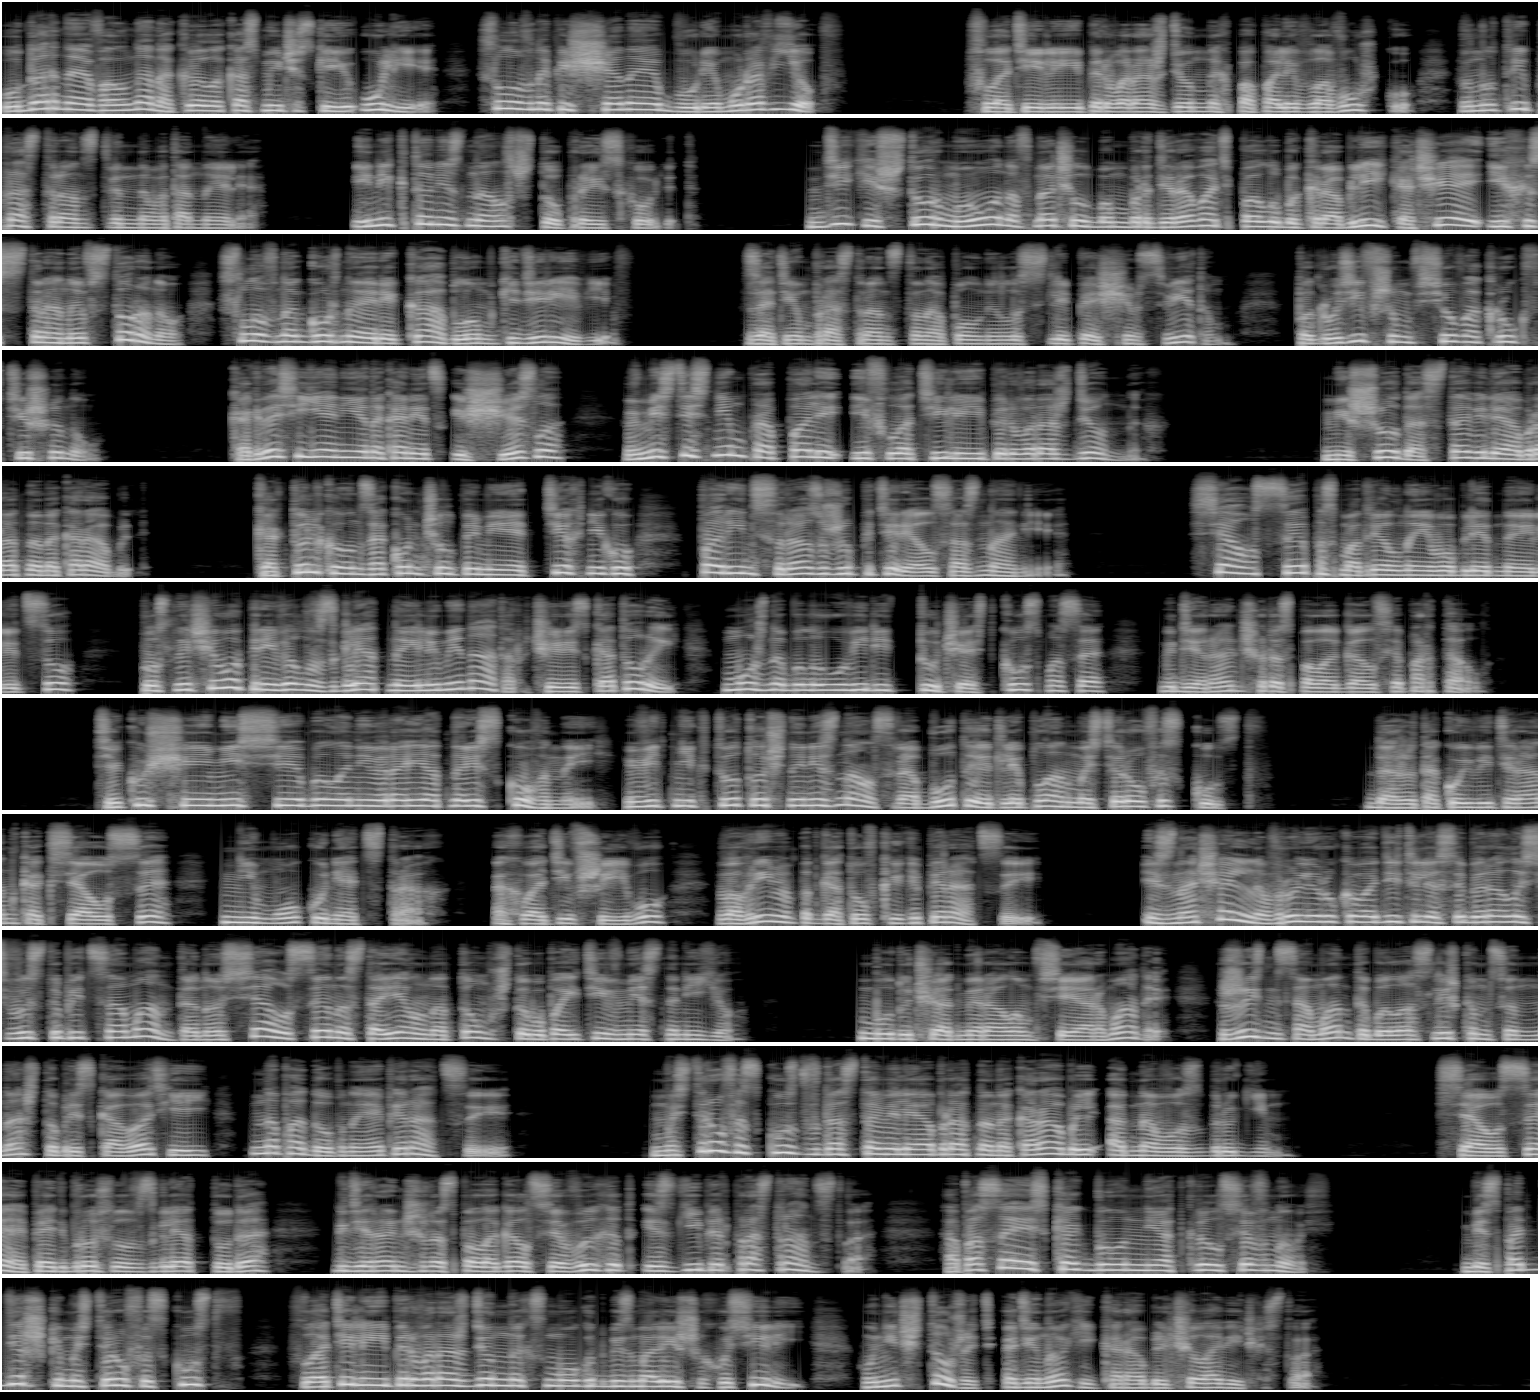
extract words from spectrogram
Ударная волна накрыла космические ульи, словно песчаная буря муравьев. Флотилии перворожденных попали в ловушку внутри пространственного тоннеля, и никто не знал, что происходит. Дикий шторм ионов начал бомбардировать палубы кораблей, качая их из стороны в сторону, словно горная река обломки деревьев. Затем пространство наполнилось слепящим светом, погрузившим все вокруг в тишину. Когда сияние наконец исчезло, вместе с ним пропали и флотилии перворожденных. Мишо доставили обратно на корабль. Как только он закончил применять технику, парень сразу же потерял сознание. Сяо Сэ посмотрел на его бледное лицо, после чего перевел взгляд на иллюминатор, через который можно было увидеть ту часть космоса, где раньше располагался портал. Текущая миссия была невероятно рискованной, ведь никто точно не знал, сработает ли план мастеров искусств. Даже такой ветеран, как Сяо Сэ, не мог унять страх, охвативший его во время подготовки к операции. Изначально в роли руководителя собиралась выступить Саманта, но Сяо Сэ настоял на том, чтобы пойти вместо нее. Будучи адмиралом всей армады, жизнь Саманты была слишком ценна, чтобы рисковать ей на подобные операции. Мастеров искусств доставили обратно на корабль одного с другим. Сяо Сэ опять бросил взгляд туда, где раньше располагался выход из гиперпространства, опасаясь, как бы он не открылся вновь. Без поддержки мастеров искусств флотилии перворожденных смогут без малейших усилий уничтожить одинокий корабль человечества.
